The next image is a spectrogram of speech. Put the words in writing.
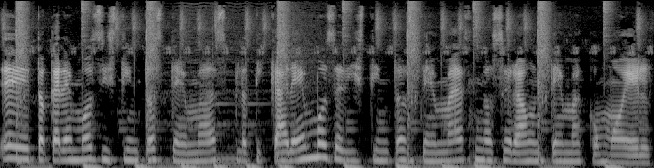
eh, tocaremos distintos temas, platicaremos de distintos temas, no será un tema como el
